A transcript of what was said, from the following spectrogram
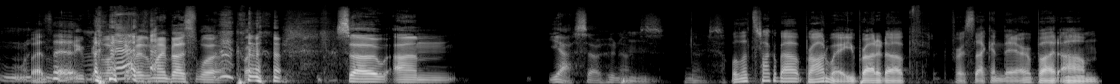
mm, Was it? like it was my best work." But- so, um, yeah. So who knows? Who knows? Well, let's talk about Broadway. You brought it up for a second there, but um,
